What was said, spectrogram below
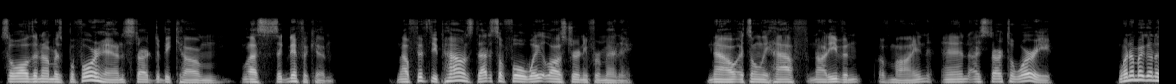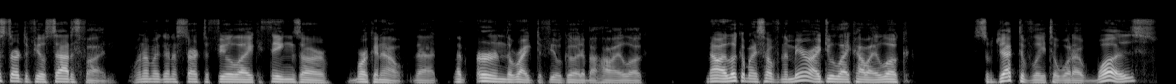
So all the numbers beforehand start to become less significant. Now, 50 pounds, that is a full weight loss journey for many. Now it's only half, not even, of mine, and I start to worry when am I going to start to feel satisfied? When am I going to start to feel like things are working out, that I've earned the right to feel good about how I look? Now I look at myself in the mirror, I do like how I look subjectively to what I was.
